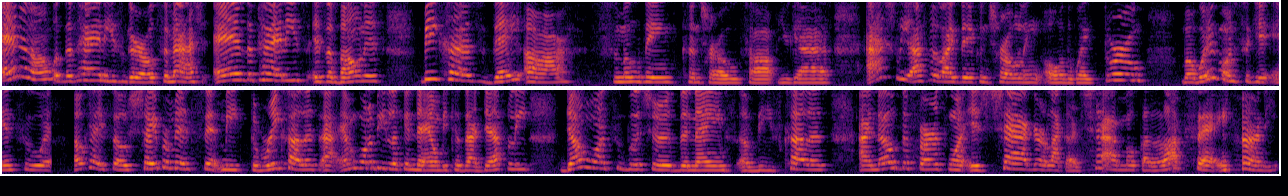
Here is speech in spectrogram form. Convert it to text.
and along with the panties, girl, to match. And the panties is a bonus because they are smoothing control top, you guys. Actually, I feel like they're controlling all the way through, but we're going to get into it. Okay, so Shapermint sent me three colors. I am going to be looking down because I definitely don't want to butcher the names of these colors. I know the first one is Chagger, like a chai mocha latte, honey.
